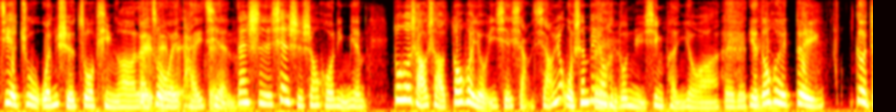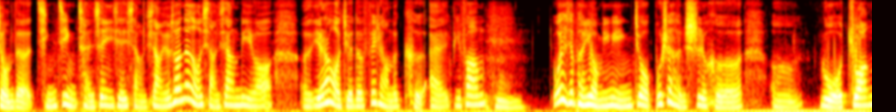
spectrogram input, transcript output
借助文学作品啊来作为排遣，但是现实生活里面多多少少都会有一些想象，因为我身边有很多女性朋友啊，对对，也都会对各种的情境产生一些想象，有时候那种想象力哦，呃，也让我觉得非常的可爱，比方嗯。我有些朋友明明就不是很适合，嗯，裸妆，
